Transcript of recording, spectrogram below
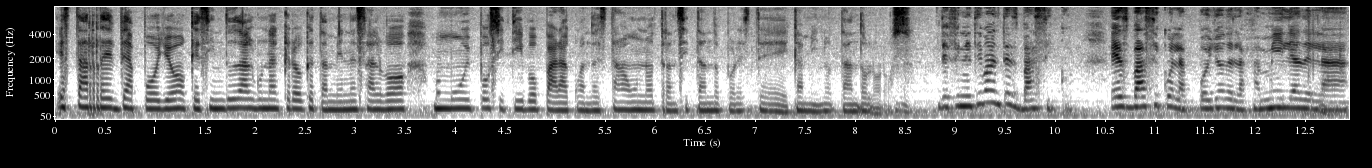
esta red de apoyo que sin duda alguna creo que también es algo muy positivo para cuando está uno transitando por este camino tan doloroso. Definitivamente es básico es básico el apoyo de la familia, de, la,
